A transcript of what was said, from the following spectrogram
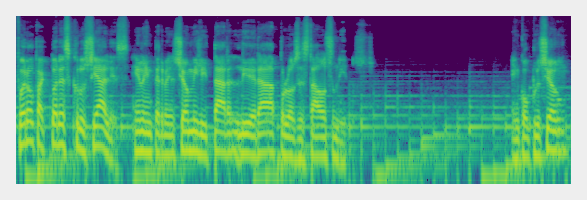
fueron factores cruciales en la intervención militar liderada por los Estados Unidos. En conclusión,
